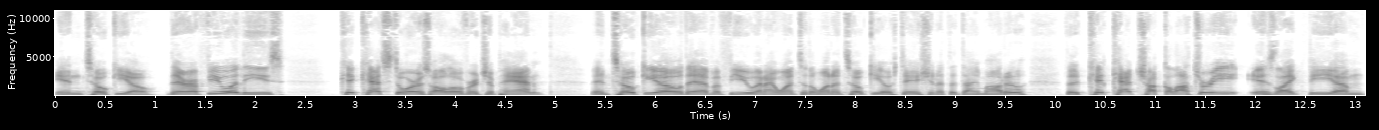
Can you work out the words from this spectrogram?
in Tokyo. There are a few of these Kit Kat stores all over Japan. In Tokyo, they have a few, and I went to the one in Tokyo Station at the Daimaru. The Kit Kat Chocolaterie is like the um,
